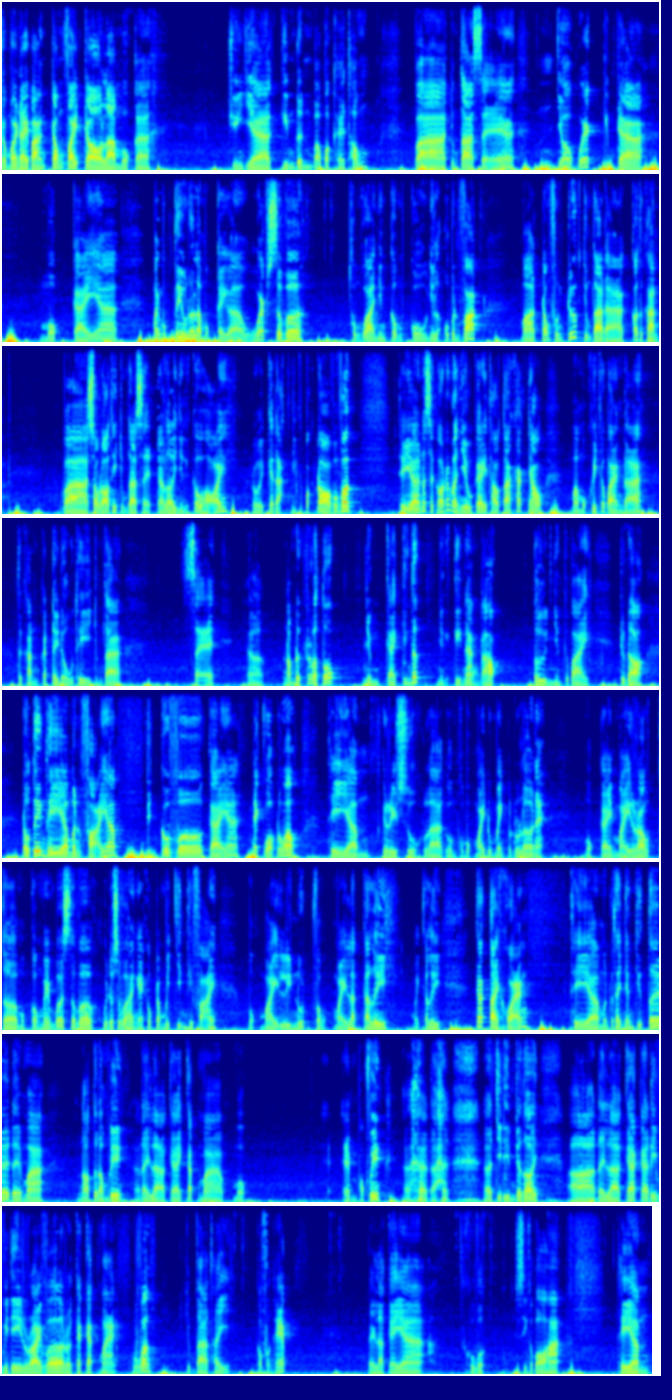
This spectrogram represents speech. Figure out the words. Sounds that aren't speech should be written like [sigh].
Trong bài này bạn trong vai trò là một à, chuyên gia kiểm định bảo mật hệ thống và chúng ta sẽ ừ, dò quét kiểm tra một cái à, máy mục tiêu đó là một cái à, web server thông qua những công cụ như là OpenVAT mà trong phần trước chúng ta đã có thực hành. Và sau đó thì chúng ta sẽ trả lời những cái câu hỏi rồi cài đặt những cái bắt đo vân vân. Thì à, nó sẽ có rất là nhiều cái thao tác khác nhau mà một khi các bạn đã thực hành một cách đầy đủ thì chúng ta sẽ uh, nắm được rất là tốt những cái kiến thức những cái kỹ năng đã học từ những cái bài trước đó. Đầu tiên thì ờ, mình phải uh, discover cái network đúng không? Thì um, cái resource là gồm có một máy domain controller này một cái máy router một con member server Windows Server 2019 thì phải một máy Linux và một máy là Kali máy Kali. Các tài khoản thì à, mình có thể nhấn chữ T để mà nó tự động điền. À, đây là cái cách mà một em học viên [laughs] à, đã chỉ điểm cho tôi. À, đây là các DVD driver rồi các card mạng vân vân. Chúng ta thấy có phần hép. Đây là cái uh, khu vực Singapore ha. Thì um,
